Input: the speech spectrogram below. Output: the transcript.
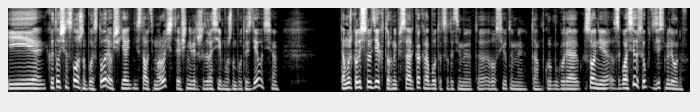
И это очень сложная была история. Вообще я не стал этим морочиться. Я вообще не верю, что из России можно будет это сделать все. Там уже количество людей, которые написали, как работать с вот этими это, лоссьютами, там, грубо говоря, Sony согласилась выплатить 10 миллионов.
